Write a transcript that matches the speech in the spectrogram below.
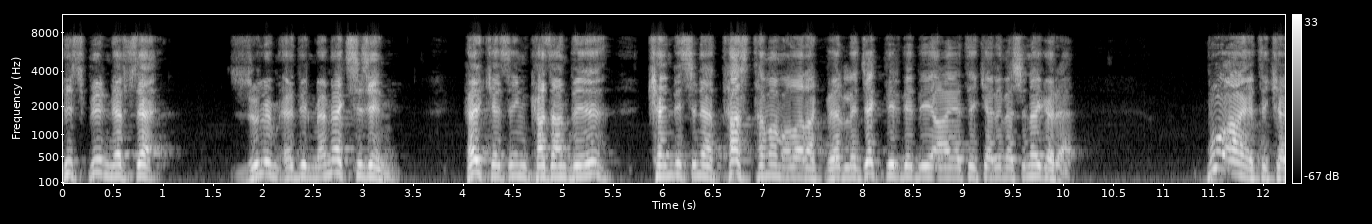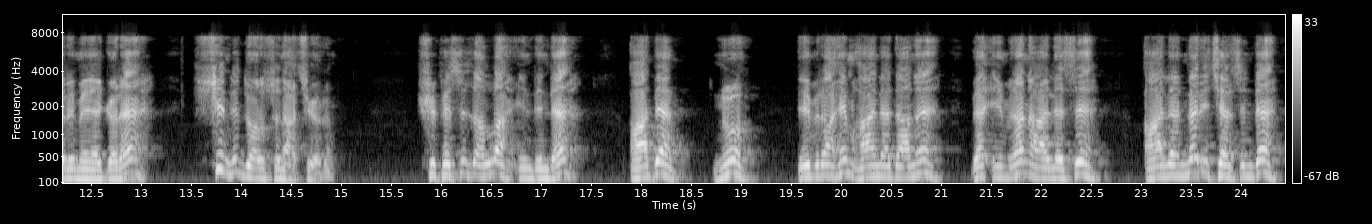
hiçbir nefse zulüm edilmemeksizin herkesin kazandığı kendisine tas tamam olarak verilecektir dediği ayeti kerimesine göre bu ayeti kerimeye göre şimdi doğrusunu açıyorum. Şüphesiz Allah indinde Adem, Nuh, İbrahim hanedanı ve İmran ailesi alemler içerisinde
